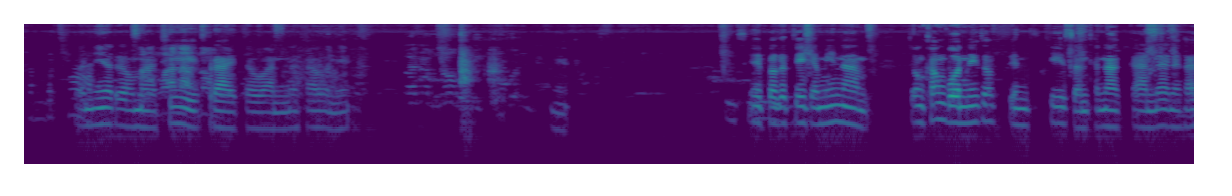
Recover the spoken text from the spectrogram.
ธรรมชาติวันนี้เรามาที่ปลายตะวันนะคะ วันนี้เนี่ยนี่ปกติจะมีน้ำตรงข้างบนนี้ก็เป็นที่สันทนาการได้นะคะ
